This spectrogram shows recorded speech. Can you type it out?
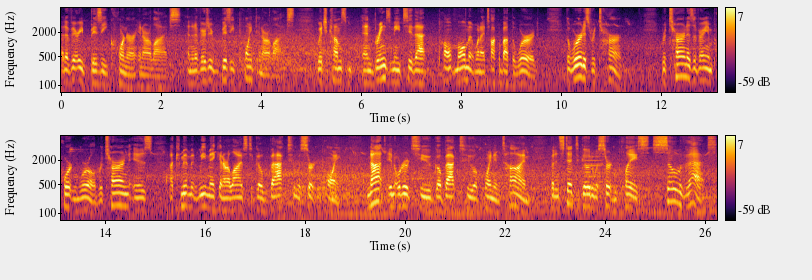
at a very busy corner in our lives and at a very busy point in our lives, which comes and brings me to that moment when I talk about the word. The word is return. Return is a very important word. Return is a commitment we make in our lives to go back to a certain point. Not in order to go back to a point in time, but instead to go to a certain place so that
